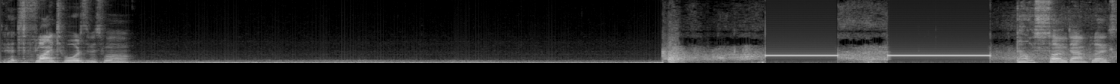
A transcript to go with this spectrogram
look at it just flying towards him as well. That was so damn close.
